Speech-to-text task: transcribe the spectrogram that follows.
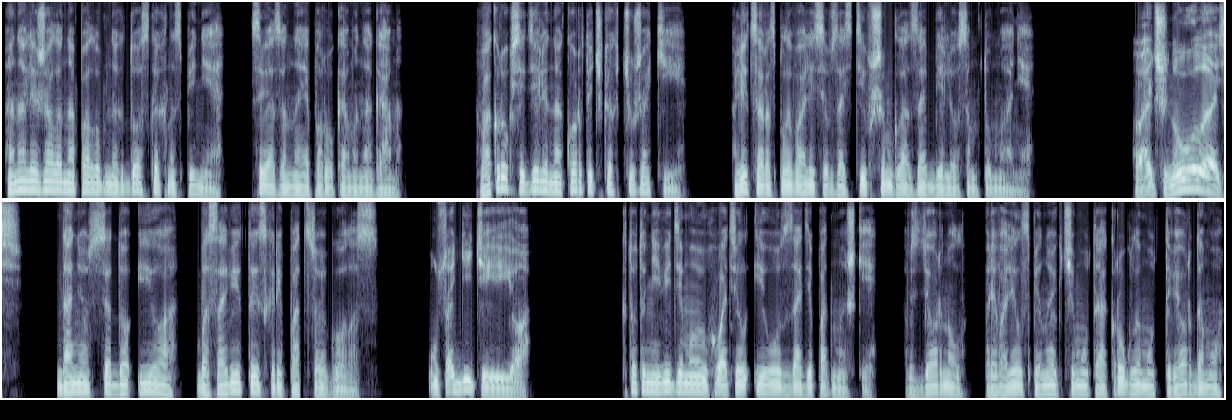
Она лежала на палубных досках на спине, связанная по рукам и ногам. Вокруг сидели на корточках чужаки, Лица расплывались в застившем глаза белесом тумане. «Очнулась!» — донесся до Ио басовитый с хрипотцой голос. «Усадите ее!» Кто-то невидимый ухватил Ио сзади подмышки, вздернул, привалил спиной к чему-то округлому, твердому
